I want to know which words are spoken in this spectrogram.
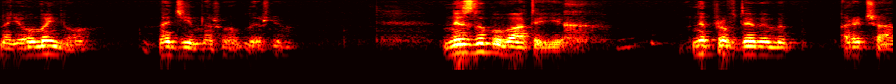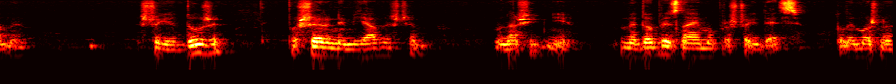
на Його майно, на дім нашого ближнього, не здобувати їх неправдивими речами, що є дуже поширеним явищем в наші дні. Ми добре знаємо, про що йдеться, коли можна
